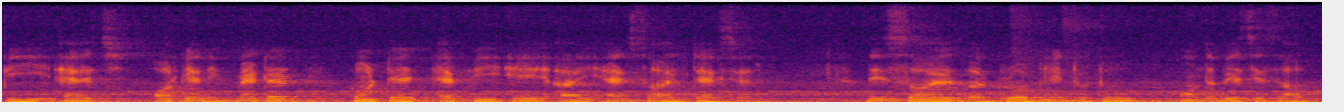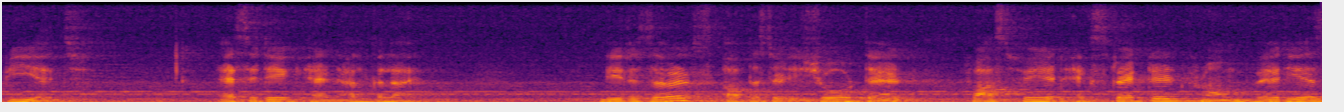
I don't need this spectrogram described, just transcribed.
pH, organic matter, content, FeAI and soil texture. The soils were grouped into two on the basis of pH, acidic and alkaline. The results of the study showed that phosphate extracted from various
